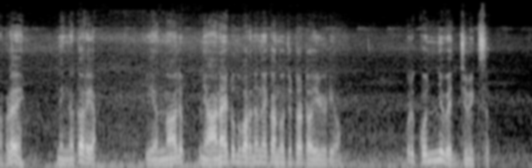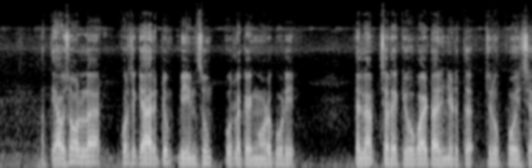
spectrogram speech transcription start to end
അപ്പോളേ നിങ്ങൾക്കറിയാം. എന്നാലും ഞാനായിട്ടൊന്ന് പറഞ്ഞു തന്നേക്കാന്ന് വെച്ചിട്ടാട്ടോ ഈ വീഡിയോ. ഒരു കുഞ്ഞ് വെജ് മിക്സ് അത്യാവശ്യമുള്ള കുറച്ച് ക്യാരറ്റും ബീൻസും ഉരുളക്കിഴങ്ങും കൂടെ എല്ലാം ചെറിയ ക്യൂബായിട്ട് അരിഞ്ഞെടുത്ത് ഇച്ചിരി ഉപ്പ് ഒഴിച്ച്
